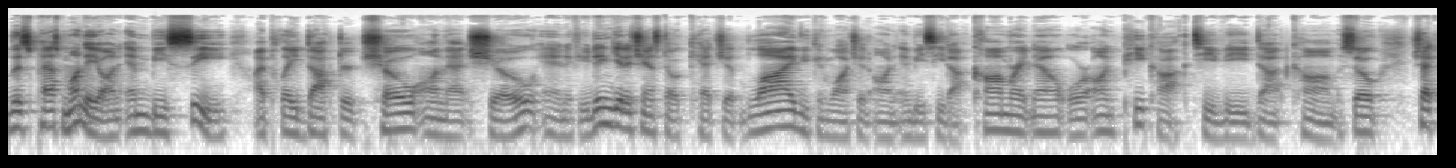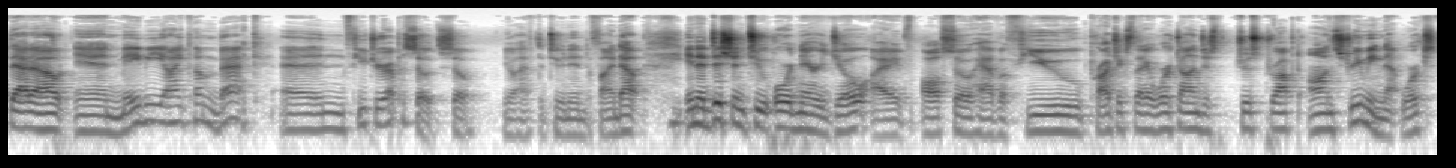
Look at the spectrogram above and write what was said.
this past Monday on NBC. I played Dr. Cho on that show, and if you didn't get a chance to catch it live, you can watch it on NBC.com right now or on PeacockTV.com. So check that out, and maybe I come back in future episodes. So You'll have to tune in to find out. In addition to Ordinary Joe, I also have a few projects that I worked on just just dropped on streaming networks.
